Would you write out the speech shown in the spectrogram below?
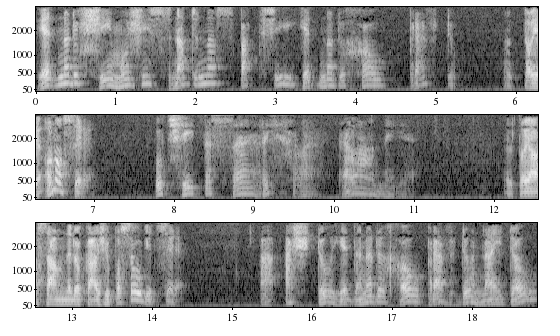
jednodušší muži snadno spatří jednoduchou pravdu. To je ono, Sire. Učíte se rychle, Elánie. To já sám nedokážu posoudit, Sire. A až tu jednoduchou pravdu najdou,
